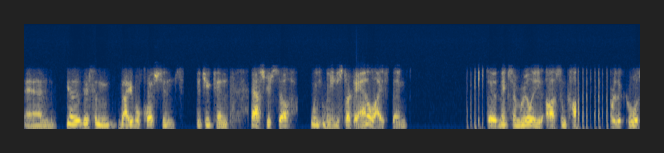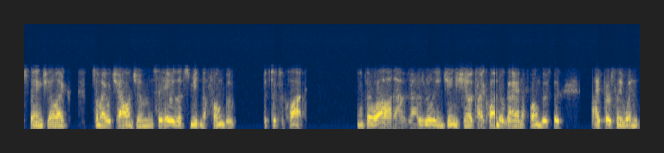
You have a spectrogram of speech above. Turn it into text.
And, you know, there's some valuable questions that you can ask yourself when, when you just start to analyze things to make some really awesome comments or the coolest things. You know, like somebody would challenge him and say, "Hey, let's meet in a phone booth at six o'clock." And I thought, "Wow, that, that was really ingenious." You know, a taekwondo guy in a phone booth, but I personally wouldn't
